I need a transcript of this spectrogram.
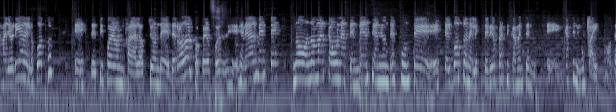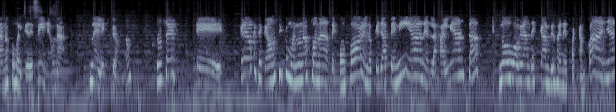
mayoría de los votos este, sí fueron para la opción de, Rodolfo, pero pues generalmente no, no marca una tendencia ni un despunte este, el voto en el exterior prácticamente en, casi ningún país, ¿no? O sea, no es como el que define una, una elección, ¿no? Entonces, eh, creo que se quedaron así como en una zona de confort, en lo que ya tenían, en las alianzas. No hubo grandes cambios en esa campaña,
